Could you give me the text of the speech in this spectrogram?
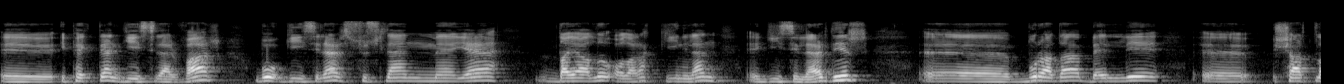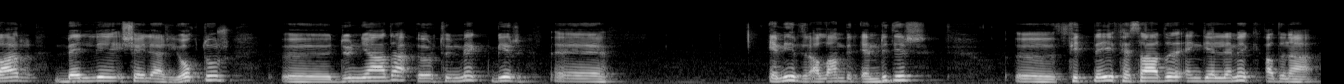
e, ipekten giysiler var. Bu giysiler süslenmeye dayalı olarak giyinilen e, giysilerdir. E, burada belli e, şartlar, belli şeyler yoktur. E, dünyada örtünmek bir e, emirdir, Allah'ın bir emridir. E, fitneyi, fesadı engellemek adına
